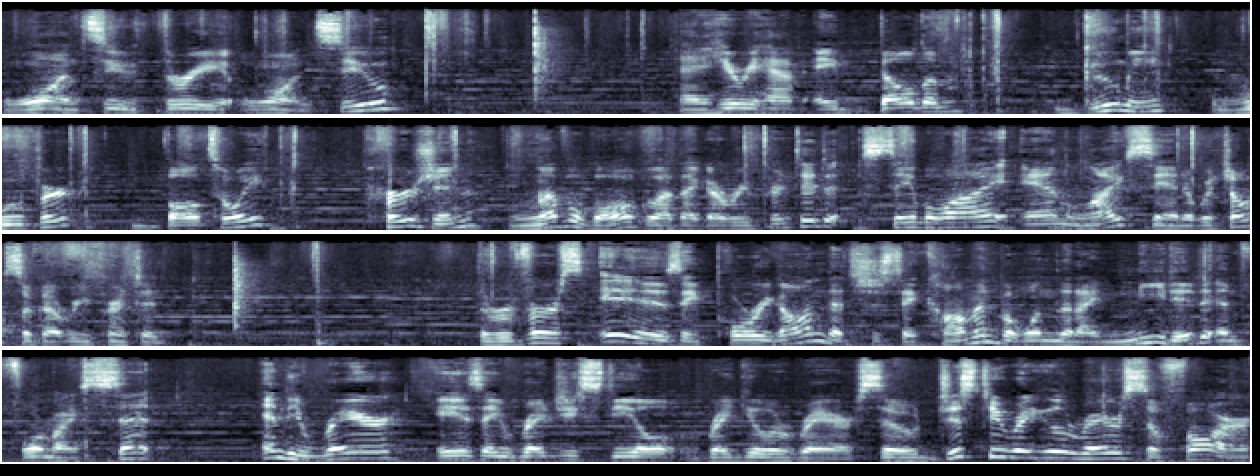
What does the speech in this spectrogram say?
One, two, three, one, two. And here we have a Beldum, Goomy, Wooper, Baltoy, Persian, Level Ball, glad that got reprinted, Sableye, and Lysandre, which also got reprinted. The reverse is a Porygon, that's just a common, but one that I needed and for my set. And the rare is a Registeel regular rare. So just two regular rares so far.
